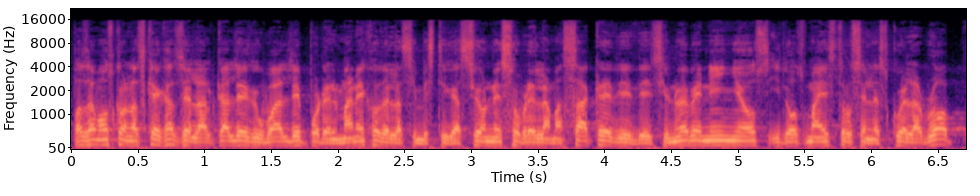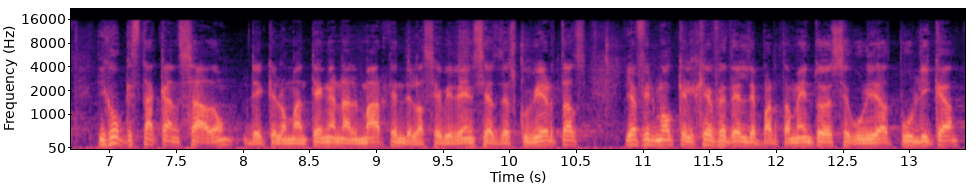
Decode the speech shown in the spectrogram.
Pasamos con las quejas del alcalde de Ubalde por el manejo de las investigaciones sobre la masacre de 19 niños y dos maestros en la escuela Rob. Dijo que está cansado de que lo mantengan al margen de las evidencias descubiertas y afirmó que el jefe del Departamento de Seguridad Pública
